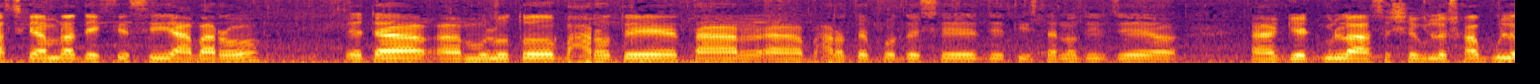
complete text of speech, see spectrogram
আজকে আমরা দেখতেছি আবারও এটা মূলত ভারতে তার ভারতের প্রদেশে যে তিস্তা নদীর যে গেটগুলো আছে, সেগুলো সবগুলো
